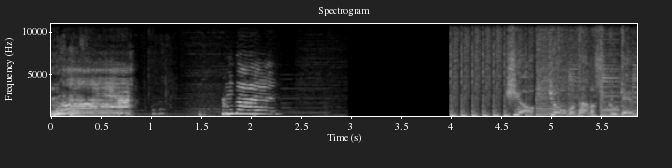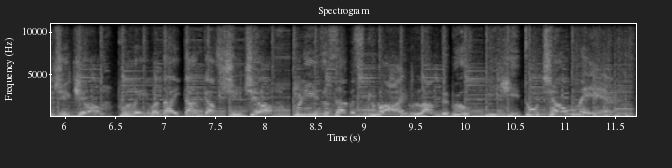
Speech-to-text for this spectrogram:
うわー。取れない。今日も楽しくゲーム実況。プレイは大胆かつ慎重。プリーズサブスクライブランデブー。いい人チャンネル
